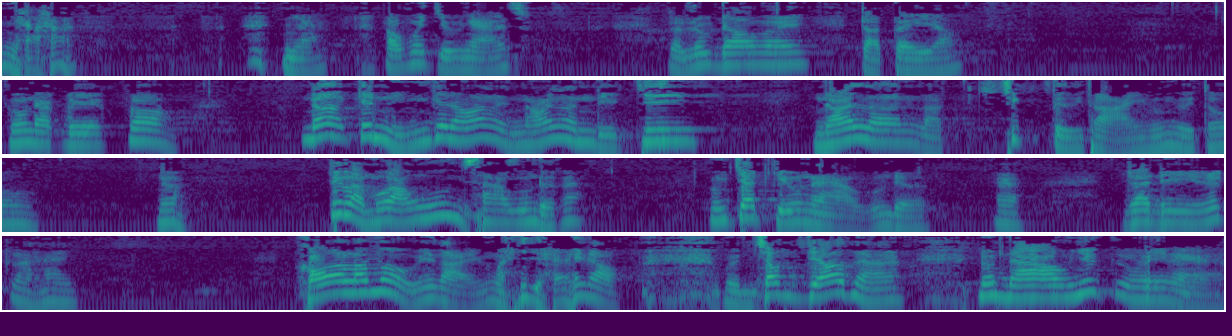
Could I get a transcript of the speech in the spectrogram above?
ngã. ngã. Không có chịu ngã. Rồi lúc đó mới trả tỳ không? Cũng đặc biệt, phải không? Đó, cái những cái đó là nói lên điều chi? Nói lên là sức tự tại của người tu. Đúng tức là muốn ông uống sao cũng được á. Muốn chết kiểu nào cũng được. Ha. ra đi rất là hay. Khó lắm rồi quý thầy, không phải dễ đâu. Mình sắp chết nè, nó đau nhất đây nè.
